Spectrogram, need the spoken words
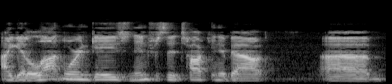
I get a lot more engaged and interested talking about um,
